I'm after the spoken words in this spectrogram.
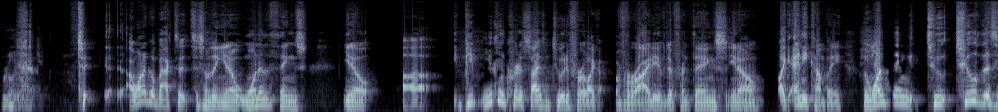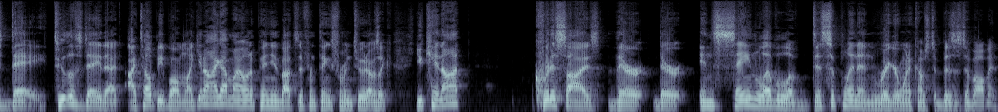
Really like it. To, I want to go back to, to something. You know, one of the things, you know. Uh, people you can criticize intuitive for like a variety of different things you know like any company the one thing to to this day to this day that i tell people i'm like you know i got my own opinion about different things from intuitive i was like you cannot criticize their their insane level of discipline and rigor when it comes to business development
